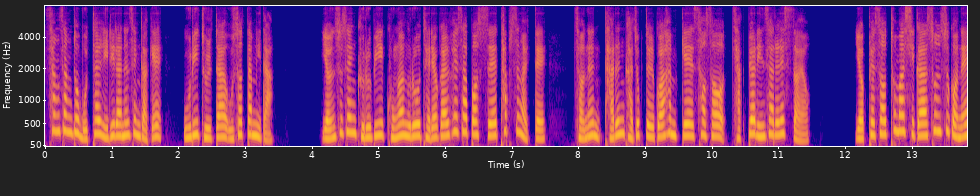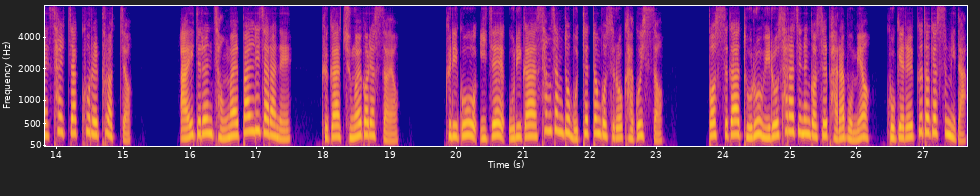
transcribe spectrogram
상상도 못할 일이라는 생각에 우리 둘 다 웃었답니다. 연수생 그룹이 공항으로 데려갈 회사 버스에 탑승할 때 저는 다른 가족들과 함께 서서 작별 인사를 했어요. 옆에서 토마시가 손수건에 살짝 코를 풀었죠. 아이들은 정말 빨리 자라네. 그가 중얼거렸어요. 그리고 이제 우리가 상상도 못했던 곳으로 가고 있어. 버스가 도로 위로 사라지는 것을 바라보며 고개를 끄덕였습니다.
